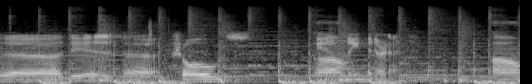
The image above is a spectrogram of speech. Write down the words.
uh, these uh, shows on Um. the internet. Oh,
